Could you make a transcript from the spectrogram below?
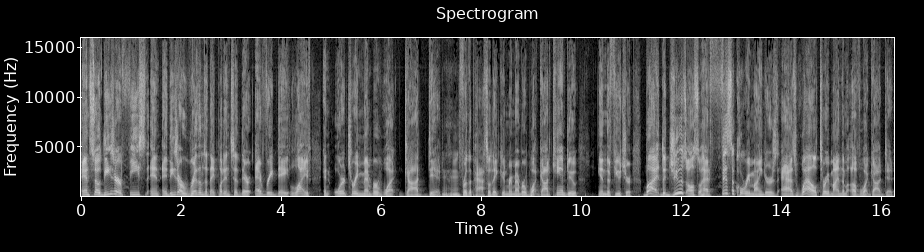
And so these are feasts and, and these are rhythms that they put into their everyday life in order to remember what God did Mm-hmm. for the past so they can remember what God can do in the future. But the Jews also had physical reminders as well to remind them of what God did.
